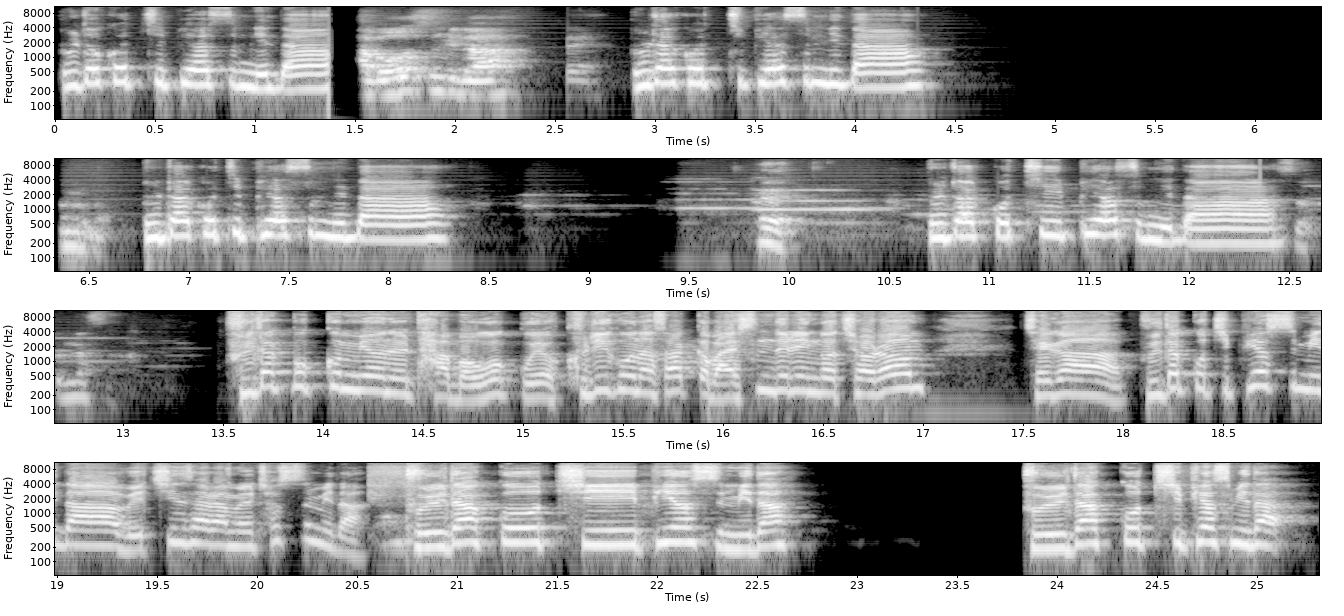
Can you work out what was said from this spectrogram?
불닭꽃이 피었습니다. 다 먹었습니다. 불닭꽃이 피었습니다. 불닭꽃이 피었습니다. 해. 불닭꽃이 피었습니다. 끝났어, 끝났어. 불닭볶음면을 다 먹었고요. 그리고 나서 아까 말씀드린 것처럼 제가 불닭꽃이 피었습니다. 외친 사람을 쳤습니다. 불닭꽃이 피었습니다. 불닭꽃이 피었습니다.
